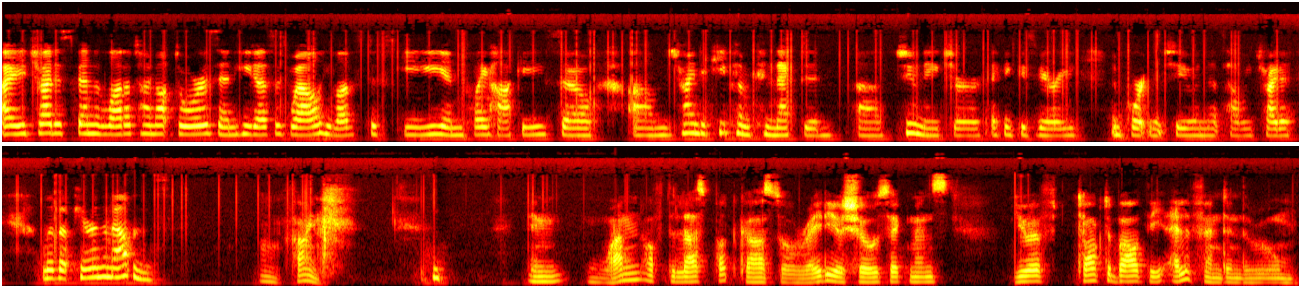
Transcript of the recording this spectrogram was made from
I try to spend a lot of time outdoors, and he does as well. He loves to ski and play hockey, so um, trying to keep him connected uh, to nature, I think, is very important too, and that's how we try to live up here in the mountains. Oh, fine. In one of the last podcasts or radio show segments, you have talked about the elephant in the room,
